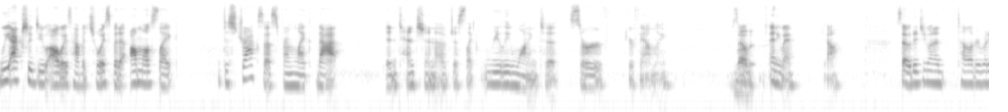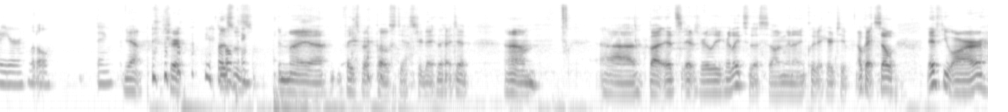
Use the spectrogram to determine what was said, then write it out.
We actually do always have a choice but it almost like distracts us from like that intention of just like really wanting to serve your family. So Love it. anyway yeah so did you want to tell everybody your little thing Yeah, sure. this was thing in my uh, Facebook post yesterday that I did. Um, uh, but it's it really relates to this, so I'm going to include it here too. Okay, so if you are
